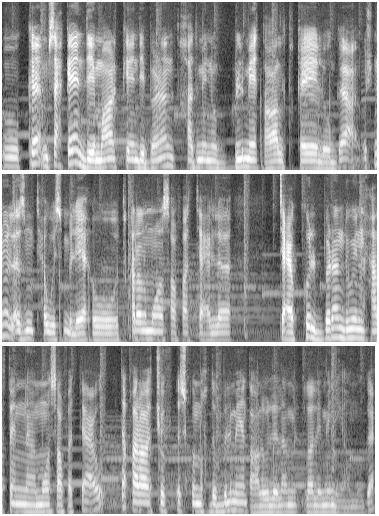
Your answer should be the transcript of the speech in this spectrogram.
وكان بصح كاين des marques كاين des brands خادمينه بال métal ثقيل وكاع وشنو لازم تحوس مليح وتقرا المواصفات تاع تاع كل brand. وين حاطين المواصفات تاعو؟ تقرا تشوف est-ce que مخدوم بال métal ولا الألومنيوم وكاع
